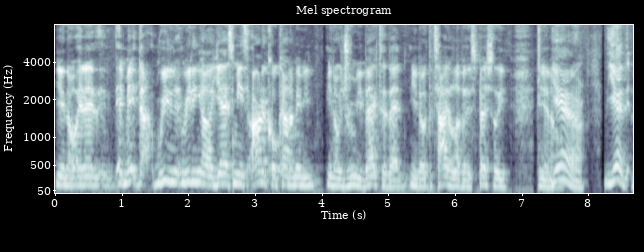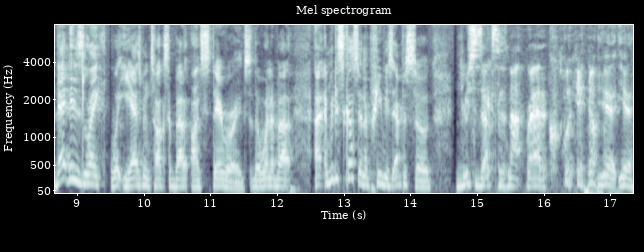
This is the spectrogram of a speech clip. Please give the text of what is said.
you know, and it, it made that reading reading uh, Yasmin's article kind of made me, you know, drew me back to that, you know, the title of it especially, you know. Yeah, yeah, that is like what Yasmin talks about on steroids. The one about, uh, and we discussed in a previous episode. Your sex is not radical. You know? Yeah, yeah.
